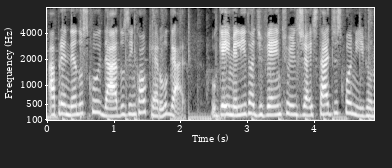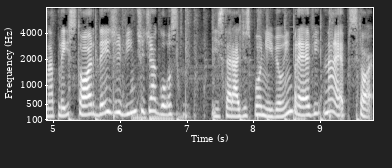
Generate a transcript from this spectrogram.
aprendendo os cuidados em qualquer lugar. O Gamelito Adventures já está disponível na Play Store desde 20 de agosto e estará disponível em breve na App Store.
